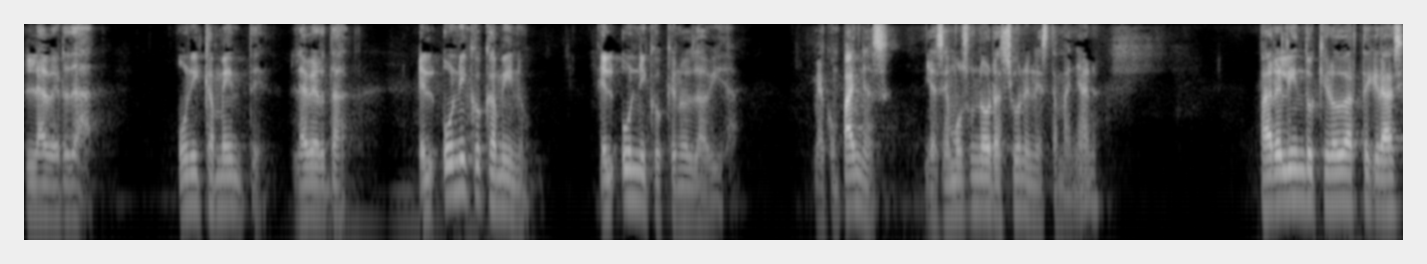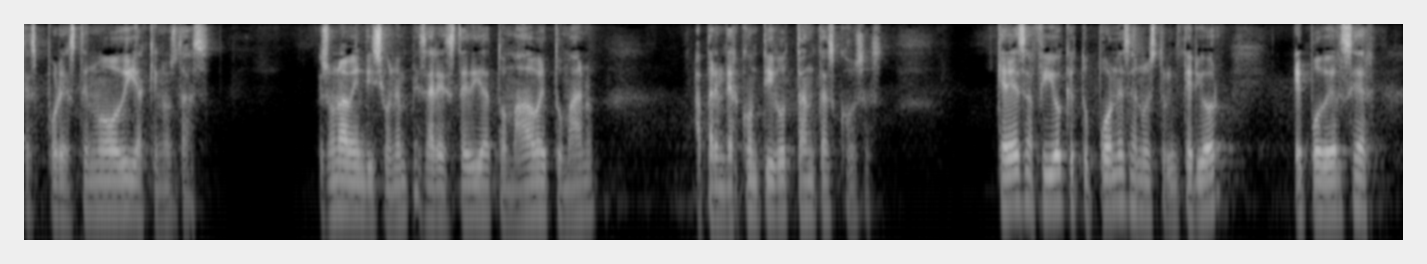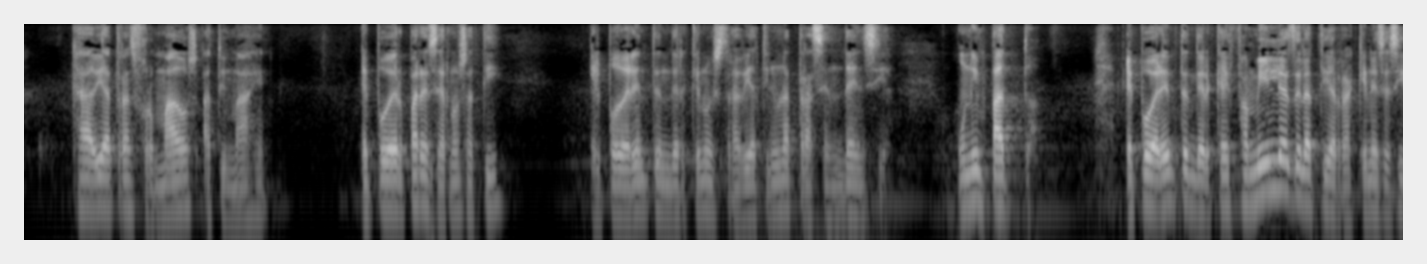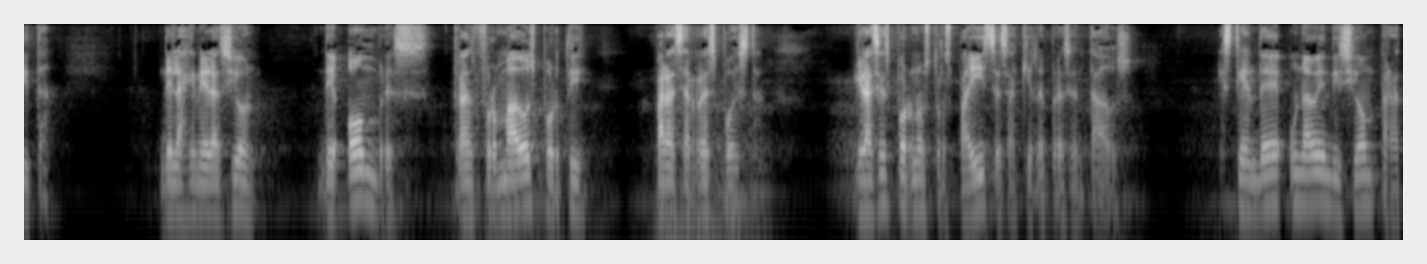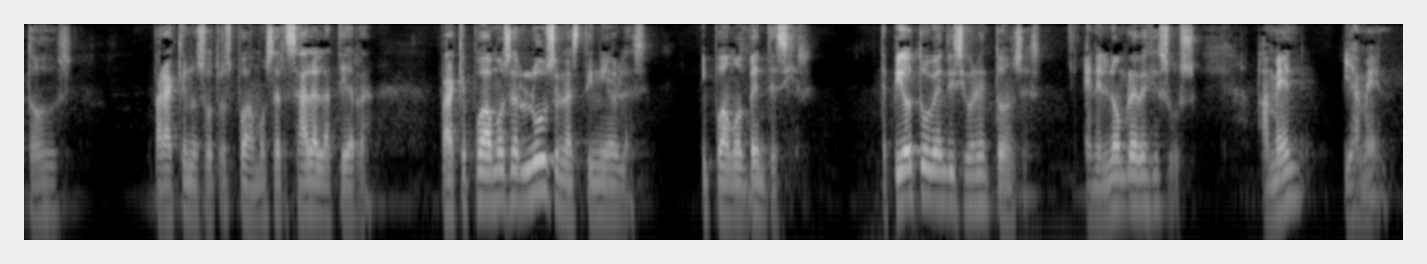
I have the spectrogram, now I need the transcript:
la verdad, únicamente la verdad, el único camino, el único que nos da vida. ¿Me acompañas? Y hacemos una oración en esta mañana. Padre lindo, quiero darte gracias por este nuevo día que nos das. Es una bendición empezar este día tomado de tu mano, aprender contigo tantas cosas. Qué desafío que tú pones a nuestro interior el poder ser cada día transformados a tu imagen, el poder parecernos a ti, el poder entender que nuestra vida tiene una trascendencia, un impacto, el poder entender que hay familias de la tierra que necesitan de la generación de hombres transformados por ti para hacer respuesta. Gracias por nuestros países aquí representados. Extiende una bendición para todos, para que nosotros podamos ser sal a la tierra, para que podamos ser luz en las tinieblas y podamos bendecir. Te pido tu bendición entonces, en el nombre de Jesús. Amén y amén.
